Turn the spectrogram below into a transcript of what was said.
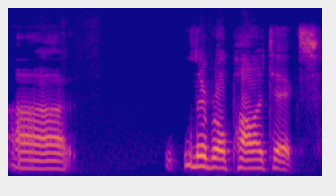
uh, liberal politics.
